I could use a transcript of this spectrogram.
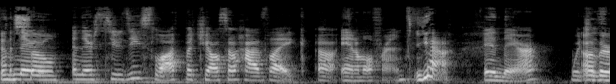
And, And, so, and there's Susie Sloth, but she also has like uh, animal friends yeah. in there, which Other,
